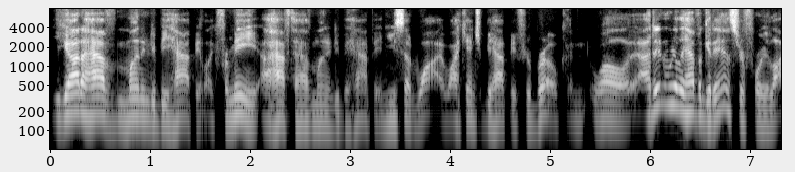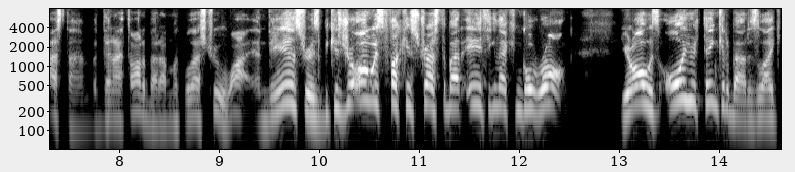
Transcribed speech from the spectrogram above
you got to have money to be happy. Like for me, I have to have money to be happy. And you said, why? Why can't you be happy if you're broke? And well, I didn't really have a good answer for you last time, but then I thought about it. I'm like, well, that's true. Why? And the answer is because you're always fucking stressed about anything that can go wrong. You're always, all you're thinking about is like,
